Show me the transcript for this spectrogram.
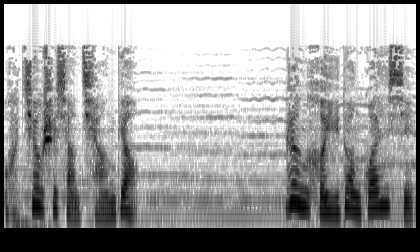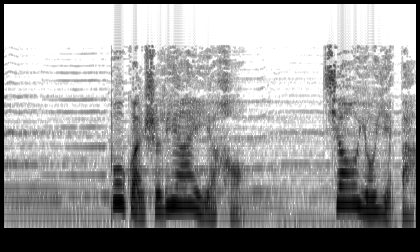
我就是想强调，任何一段关系。不管是恋爱也好，交友也罢，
